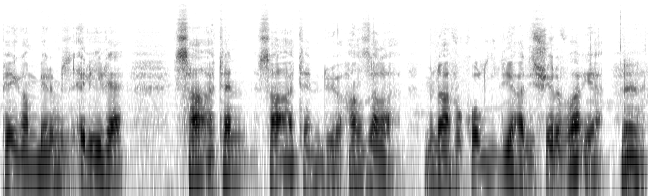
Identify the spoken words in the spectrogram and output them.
Peygamberimiz eliyle saaten saaten diyor. Hanzala münafık oldu diye hadis-i şerif var ya. Evet.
